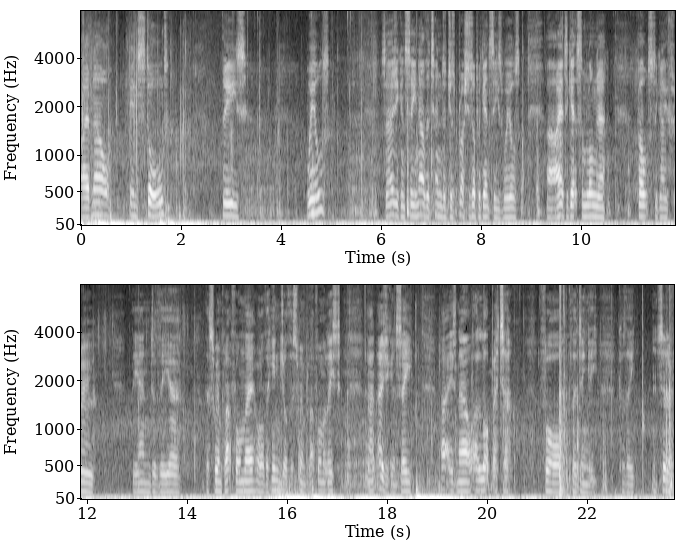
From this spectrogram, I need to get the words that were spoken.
I have now installed these wheels. So as you can see now the tender just brushes up against these wheels. Uh, I had to get some longer bolts to go through the end of the uh, the swim platform there or the hinge of the swim platform at least. And as you can see that is now a lot better for the dinghy because they instead of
